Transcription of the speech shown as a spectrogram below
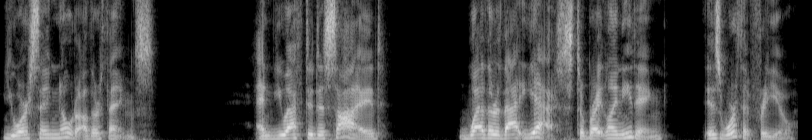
you are saying no to other things. And you have to decide whether that yes to bright line eating is worth it for you.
